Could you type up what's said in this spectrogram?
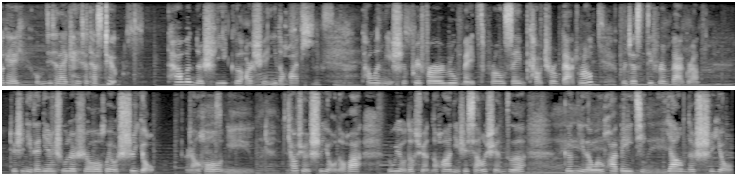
OK，我们接下来看一下 Test Two。 他问的是一个二选一的话题。他问你是 prefer roommates from same cultural background or just different background？就是你在念书的时候会有室友，然后你挑选室友的话，如果有的选的话，你是想选择跟你的文化背景一样的室友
